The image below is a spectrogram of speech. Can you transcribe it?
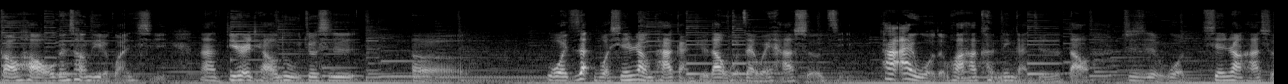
搞好我跟上帝的关系，那第二条路就是，呃，我让我先让他感觉到我在为他舍己。他爱我的话，他肯定感觉得到，就是我先让他设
